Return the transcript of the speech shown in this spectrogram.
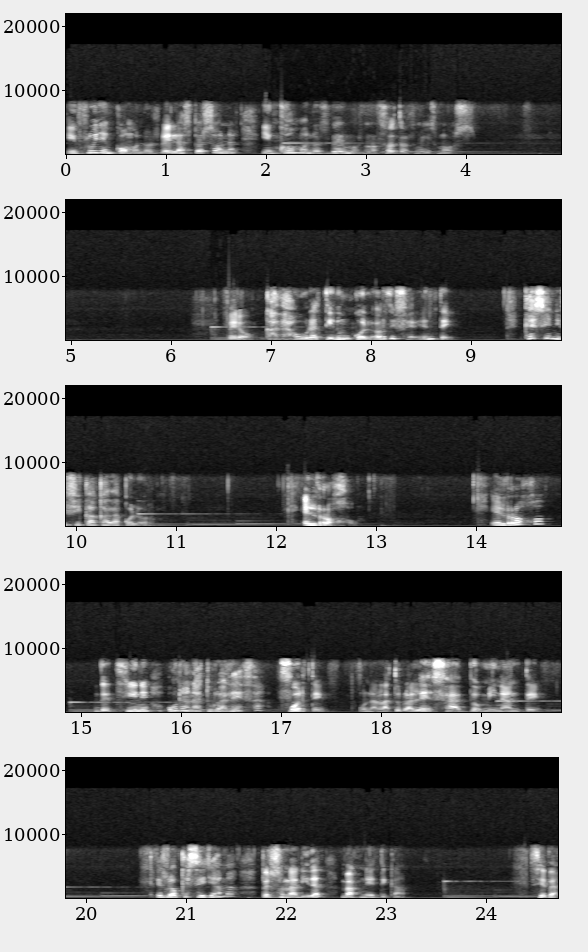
influye en cómo nos ven las personas y en cómo nos vemos nosotros mismos. Pero cada aura tiene un color diferente. ¿Qué significa cada color? El rojo. El rojo define una naturaleza fuerte, una naturaleza dominante. Es lo que se llama personalidad magnética. Se da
